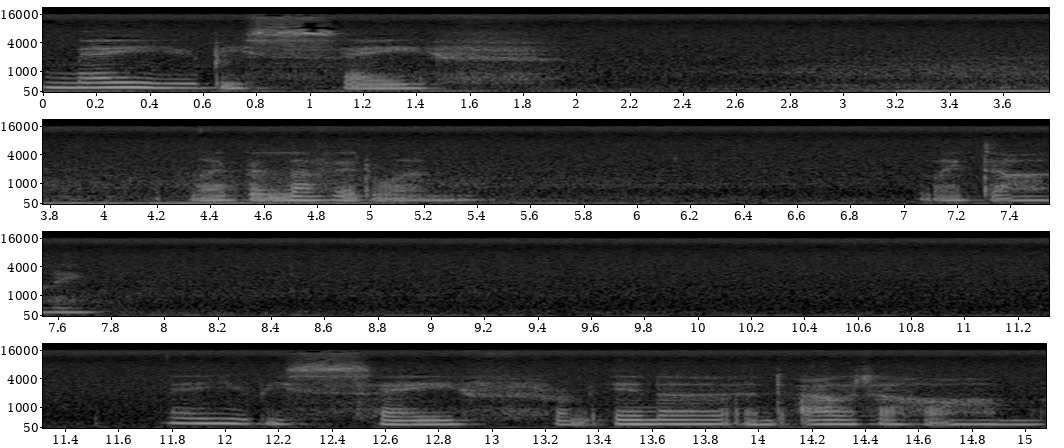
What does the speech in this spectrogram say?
May you be safe, my beloved one, my darling. May you be safe from inner and outer harm.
